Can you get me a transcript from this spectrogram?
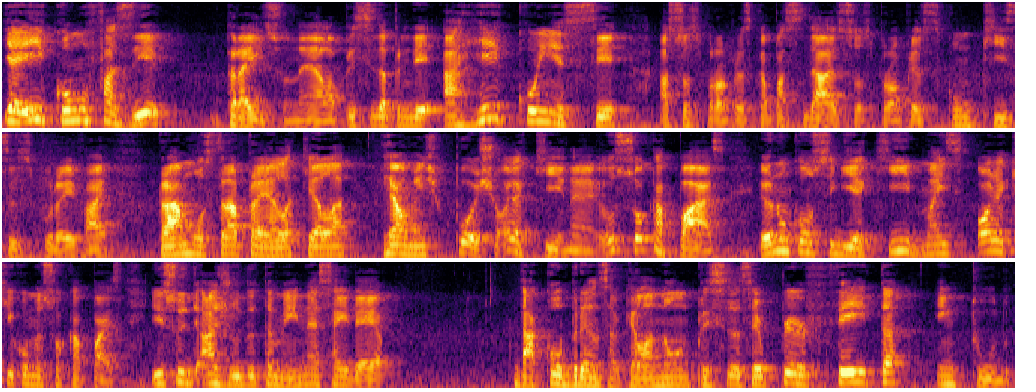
E aí, como fazer para isso, né? Ela precisa aprender a reconhecer as suas próprias capacidades, suas próprias conquistas e por aí vai, para mostrar para ela que ela realmente, poxa, olha aqui, né? Eu sou capaz. Eu não consegui aqui, mas olha aqui como eu sou capaz. Isso ajuda também nessa ideia da cobrança, que ela não precisa ser perfeita em tudo.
